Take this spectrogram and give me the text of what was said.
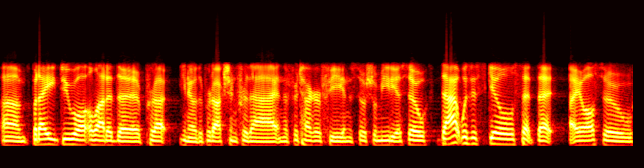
um, but I do a lot of the produ- you know the production for that and the photography and the social media. So that was a skill set that I also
